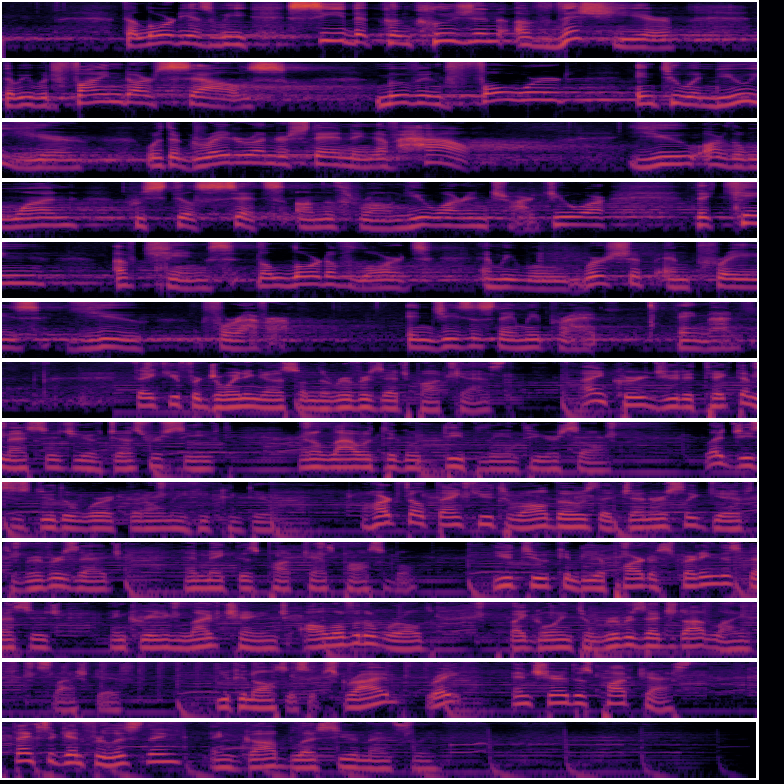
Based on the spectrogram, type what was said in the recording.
That, Lord, as we see the conclusion of this year, that we would find ourselves moving forward into a new year with a greater understanding of how you are the one who still sits on the throne. You are in charge. You are the King of kings, the Lord of lords, and we will worship and praise you forever. In Jesus' name we pray. Amen. Thank you for joining us on the River's Edge podcast. I encourage you to take the message you have just received and allow it to go deeply into your soul. Let Jesus do the work that only He can do. A heartfelt thank you to all those that generously give to River's Edge and make this podcast possible. You too can be a part of spreading this message and creating life change all over the world by going to riversedge.life/give. You can also subscribe, rate, and share this podcast. Thanks again for listening, and God bless you immensely.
